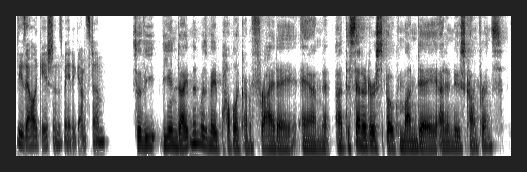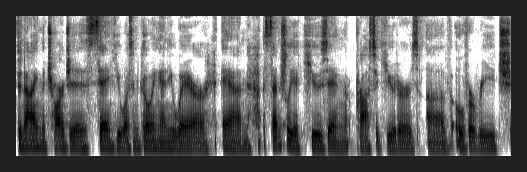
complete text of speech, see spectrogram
these allegations made against him? So the, the indictment was made public on Friday, and uh, the senator spoke Monday at a news conference, denying the charges, saying he wasn't going anywhere, and essentially accusing prosecutors of overreach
